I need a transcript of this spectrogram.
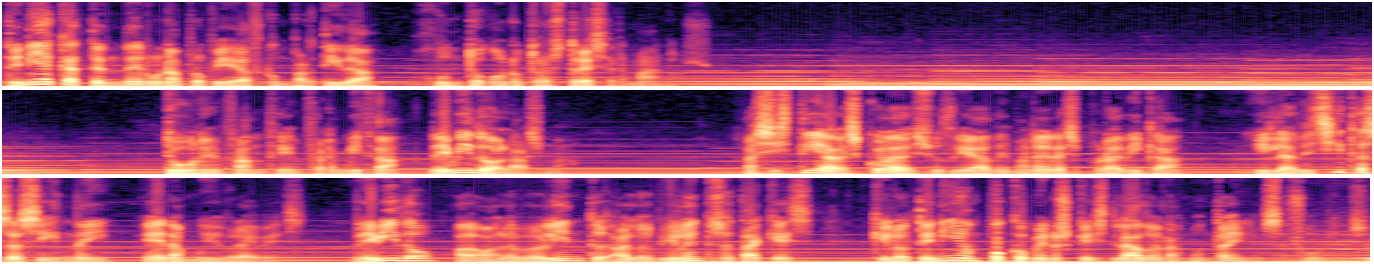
tenía que atender una propiedad compartida junto con otros tres hermanos. Tuvo una infancia enfermiza debido al asma. Asistía a la escuela de su ciudad de manera esporádica y las visitas a Sydney eran muy breves, debido a, los violentos ataques que lo tenían poco menos que aislado en las montañas azules.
